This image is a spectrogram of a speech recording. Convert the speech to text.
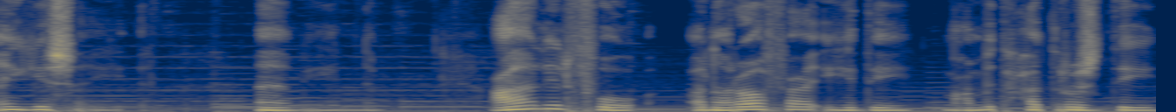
أي شيء. آمين. عالي الفوق أنا رافع إيدي مع مدحت رشدي.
